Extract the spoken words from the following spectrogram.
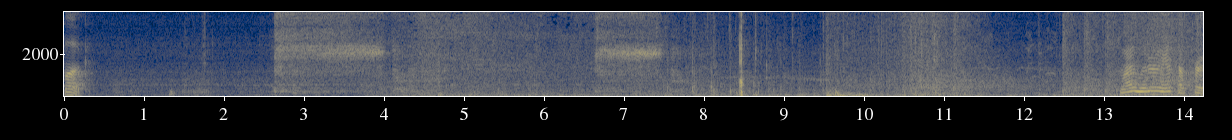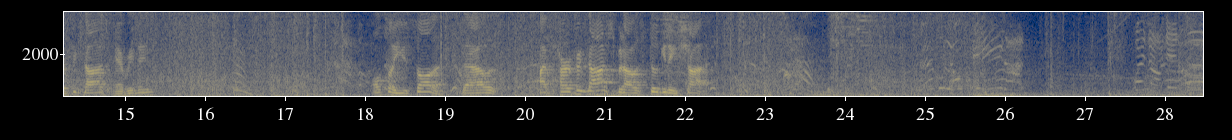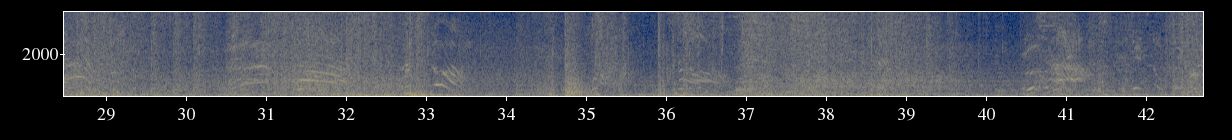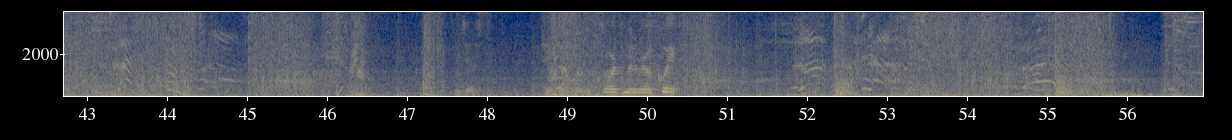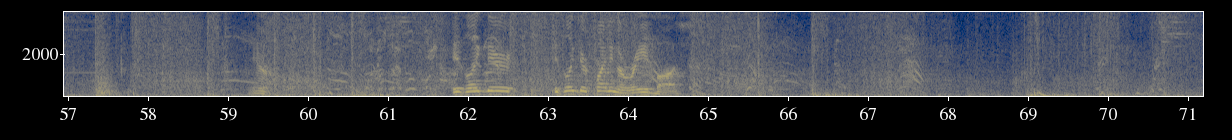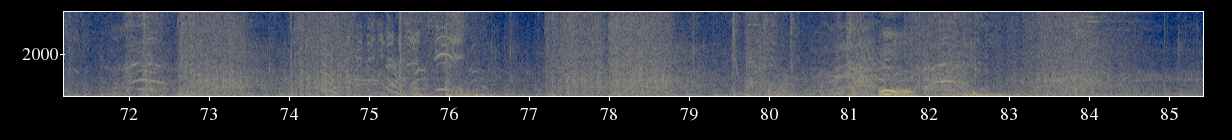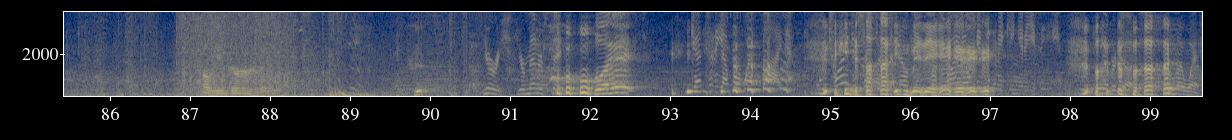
fuck? Do I literally have to perfect dodge everything? Also, you saw that. That I, was, I perfect dodged, but I was still getting shot. Just take out one of the swordsmen real quick. It's like they're it's like they're fighting a raid boss. Hmm. Oh, he's gone already. Yuri, your men are safe. what? Get to the Upper West Side. We're He to shelter died civilians, but midair. Rhino isn't making it easy. Whoever does, on my way.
